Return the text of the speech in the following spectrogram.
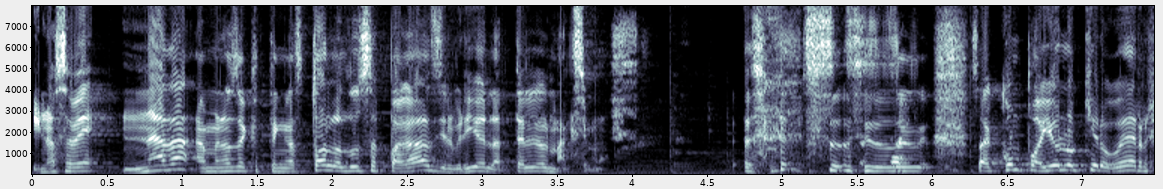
y no se ve nada a menos de que tengas todas las luces apagadas y el brillo de la tele al máximo. o sea, compa, yo lo quiero ver.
